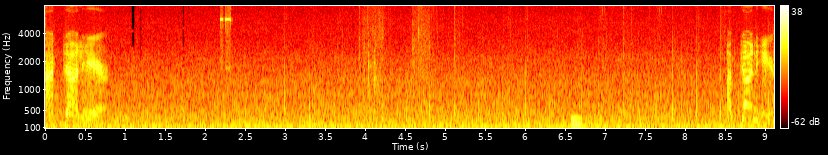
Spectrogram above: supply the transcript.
I'm done here. I'm done here.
